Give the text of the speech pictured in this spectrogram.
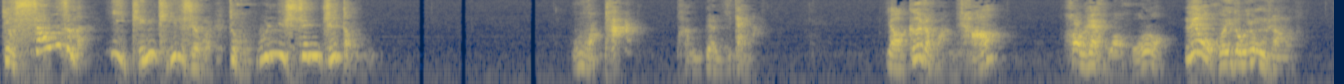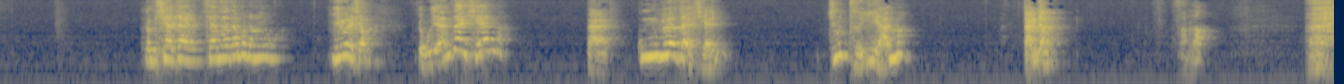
就稍这么一停蹄的时候，就浑身直抖。武广啪旁边一带马，要搁着往常，后边这火葫芦六回都用上了。那么现在现在他不能用啊，因为什么？有言在先呢。哎，公约在前，君子一言嘛？等等，怎么了？哎，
